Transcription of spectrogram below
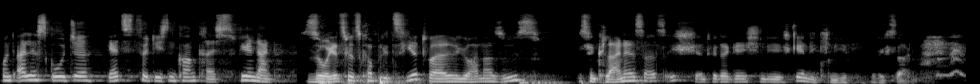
und alles Gute jetzt für diesen Kongress. Vielen Dank. So, jetzt wird's kompliziert, weil Johanna Süß ein bisschen kleiner ist als ich. Entweder gehe ich in die, ich gehe in die Knie, würde ich sagen.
